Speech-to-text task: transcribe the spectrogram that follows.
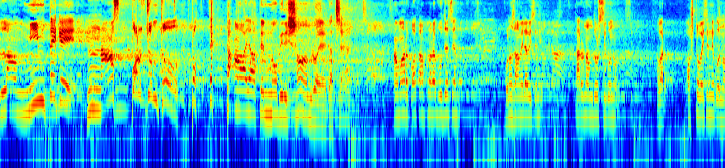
লাম মিম থেকে নাস পর্যন্ত প্রত্যেকটা আয়াতের নবীর শান রয়ে গেছে। আমার কথা আপনারা বুঝেছেন? কোনো ঝামেলা হয়েছে কারও নাম ধরছি কোনো? আবার কষ্ট পাইছেন কোনো?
